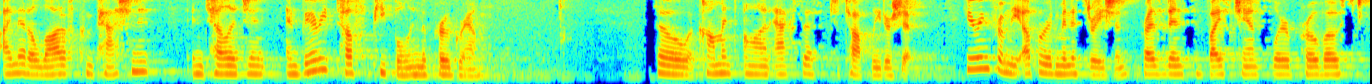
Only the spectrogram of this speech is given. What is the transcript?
I met a lot of compassionate, intelligent, and very tough people in the program. So, a comment on access to top leadership. Hearing from the upper administration, presidents, vice chancellor, provost,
